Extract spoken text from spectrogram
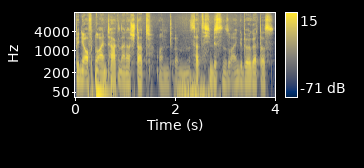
bin ja oft nur einen Tag in einer Stadt und ähm, es hat sich ein bisschen so eingebürgert, dass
